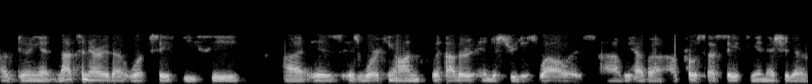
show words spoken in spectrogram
of doing it. And that's an area that WorkSafe BC uh, is, is working on with other industries as well. Is uh, we have a, a, process safety initiative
